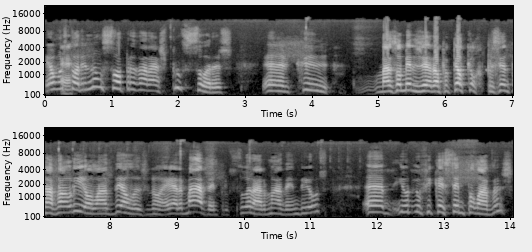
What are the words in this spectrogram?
É, uma é. história não só para dar às professoras uh, que mais ou menos era o papel que eu representava ali ao lado delas, não é? Armada em professora, armada em Deus. Uh, eu, eu, fiquei sem palavras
